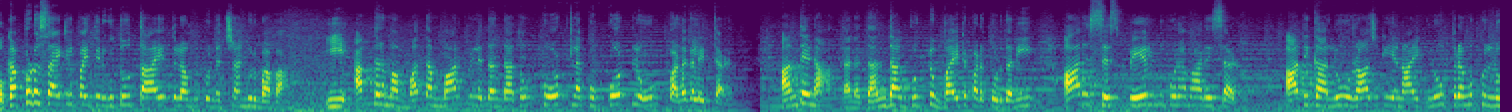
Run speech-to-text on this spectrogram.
ఒకప్పుడు సైకిల్ పై తిరుగుతూ తాయెత్తులు అమ్ముకున్న చంగూరు బాబా ఈ అక్రమ మతం మార్పిళ్ళ దందాతో కోట్లకు కోట్లు పడగలెత్తాడు. అంతేనా తన దందా గుట్టు బయటపడకూడదని ఆర్ఎస్ఎస్ పేరును కూడా వాడేశాడు. అధికారులు రాజకీయ నాయకులు ప్రముఖులను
